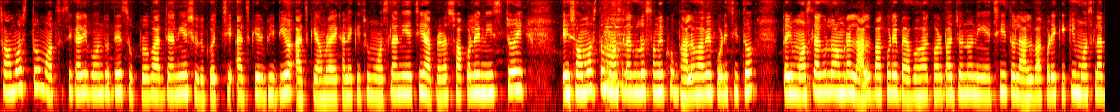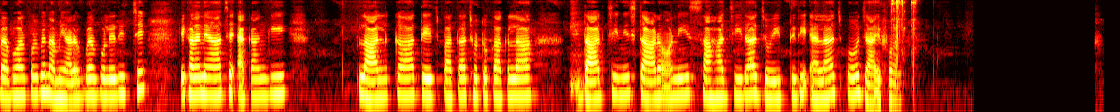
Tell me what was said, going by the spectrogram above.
সমস্ত মৎস্য শিকারী বন্ধুদের সুপ্রভাত জানিয়ে শুরু করছি আজকের ভিডিও। আজকে আমরা এখানে কিছু মশলা নিয়েছি, আপনারা সকলে নিশ্চয়ই এই সমস্ত মশলাগুলোর সঙ্গে খুব ভালোভাবে পরিচিত। তো এই মশলাগুলো আমরা লাল বাকড়ে ব্যবহার করবার জন্য নিয়েছি। তো লাল বাকড়ে কী কী মশলা ব্যবহার করবেন আমি আরেকবার বলে দিচ্ছি। এখানে নেওয়া আছে একাঙ্গি, লালকা, তেজপাতা, ছোট কাকলা দারচিনি স্টার অনিস সাহাজিরা জয়িত্রী এলাচ ও জায়ফল।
